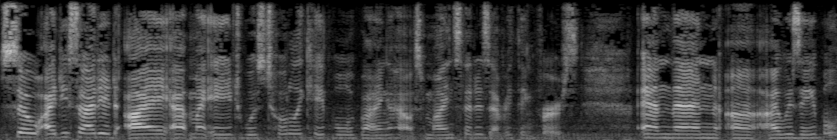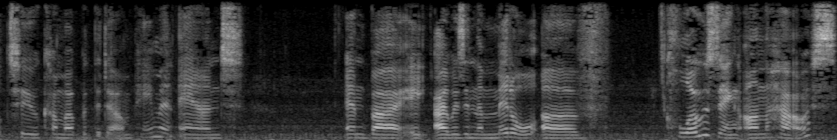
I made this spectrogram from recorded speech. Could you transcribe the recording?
So I decided I, at my age, was totally capable of buying a house. Mindset is everything first. And then uh, I was able to come up with the down payment and and by I was in the middle of closing on the house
